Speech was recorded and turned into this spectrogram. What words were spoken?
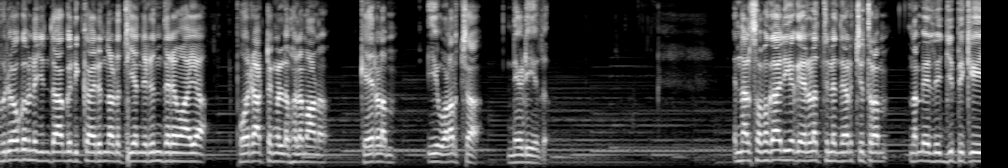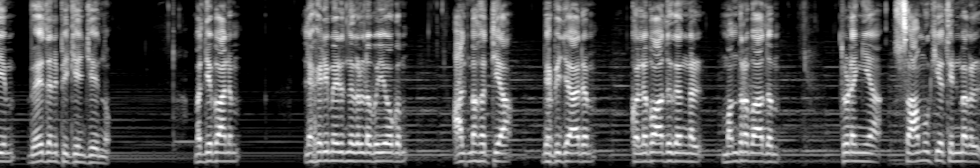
പുരോഗമന ചിന്താഗതിക്കാരും നടത്തിയ നിരന്തരമായ പോരാട്ടങ്ങളുടെ ഫലമാണ് കേരളം ഈ വളർച്ച നേടിയത്. എന്നാൽ സമകാലിക കേരളത്തിന്റെ നേർചിത്രം നമ്മെ ലജ്ജിപ്പിക്കുകയും വേദനിപ്പിക്കുകയും ചെയ്യുന്നു. മദ്യപാനം ലഹരി മരുന്നുകളുടെ ഉപയോഗം ആത്മഹത്യ വ്യഭിചാരം കൊലപാതകങ്ങൾ മന്ത്രവാദം തുടങ്ങിയ സാമൂഹ്യ തിന്മകൾ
